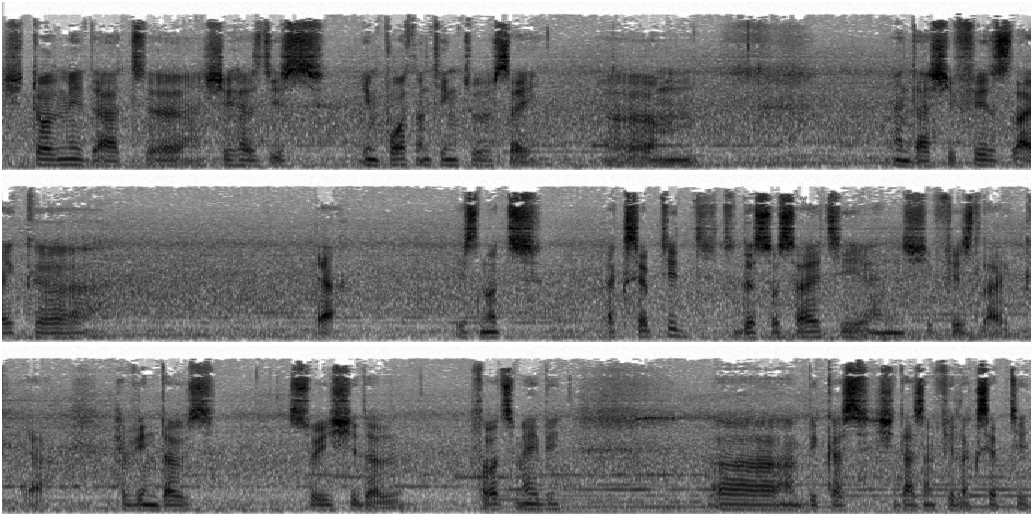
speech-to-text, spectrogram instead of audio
she told me that uh, she has this important thing to say, um, and that she feels like. Uh, is not accepted to the society, and she feels like yeah, having those suicidal thoughts maybe uh, because she doesn't feel accepted.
